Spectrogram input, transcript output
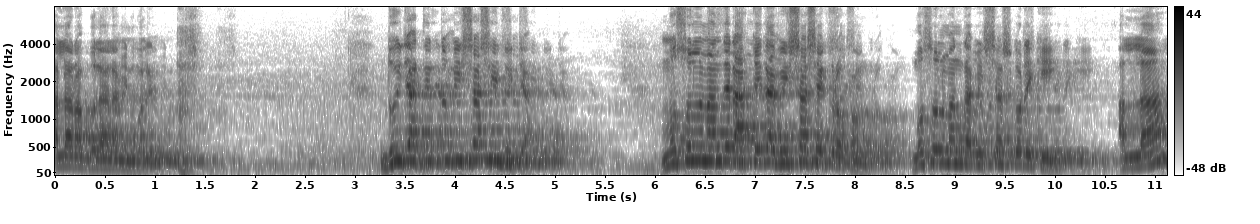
আল্লাহ রাব্বুল আলামিন বলেন। দুই জাতির তো বিশ্বাসই দুইটা। মুসলমানদের আকিদা বিশ্বাস একরকম। মুসলমানরা বিশ্বাস করে কি? আল্লাহ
